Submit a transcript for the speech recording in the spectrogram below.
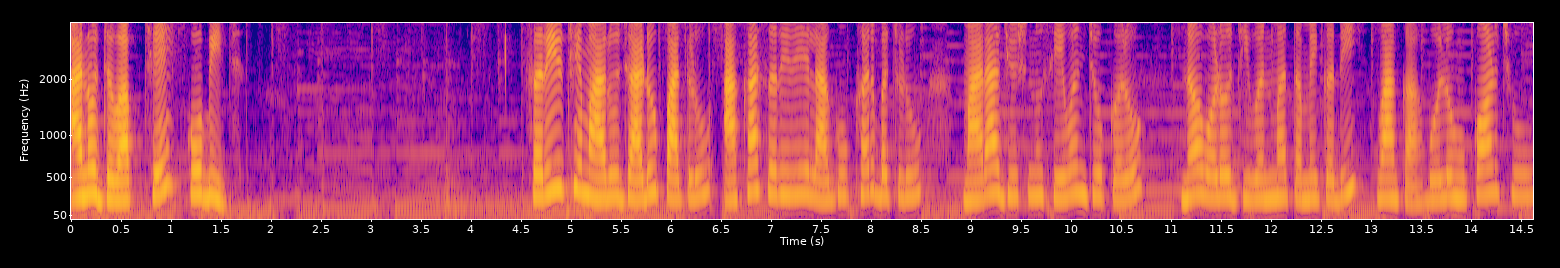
આનો જવાબ છે કોબીજ. શરીર છે મારું જાડું પાતળું, આખા શરીરે લાગુ ખરબચડું. મારા જ્યુસનું સેવન જો કરો ન વળો જીવનમાં તમે કદી વાંકા. બોલો, હું કોણ છું?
